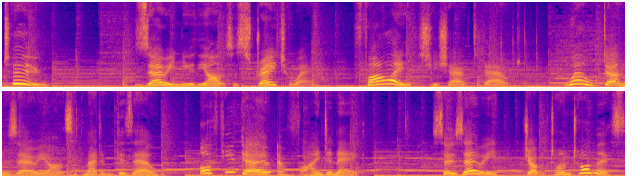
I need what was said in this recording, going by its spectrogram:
2. Zoe knew the answer straight away. Five, she shouted out. Well done, Zoe, answered Madame Gazelle. Off you go and find an egg. So Zoe jumped on Thomas.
